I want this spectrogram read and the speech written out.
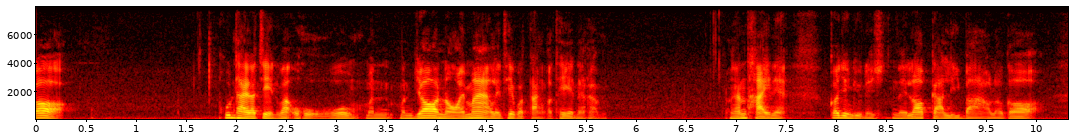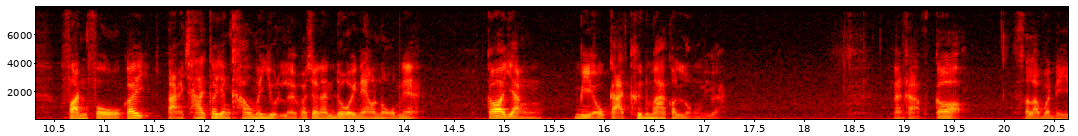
ก็หุ้นไทยเราจะเห็นว่าโอ้โหมันมันย่อน้อยมากเลยเทียบกับต่างประเทศนะครับเพราะฉะนั้นไทยเนี่ยก็ยังอยู่ในในรอบการรีบาวแล้วก็ ฟันโฟก็ต่างชาติก็ยังเข้าไม่หยุดเลย เพราะฉะนั้นโดยแนวโน้มเนี่ยก็ยังมีโอกาสขึ้นมากกว่าลงดีกว่านะครับ ก็สำหรับวันนี้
